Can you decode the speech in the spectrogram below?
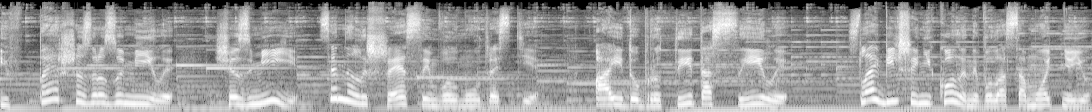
і вперше зрозуміли, що змії це не лише символ мудрості, а й доброти та сили. Слай більше ніколи не була самотньою.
